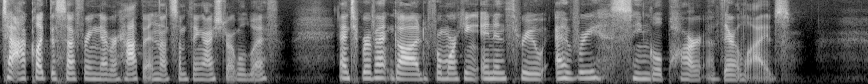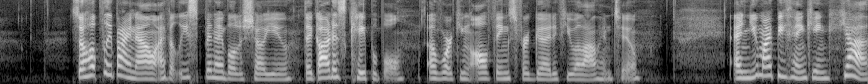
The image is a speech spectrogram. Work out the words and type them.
to act like the suffering never happened. That's something I struggled with and to prevent God from working in and through every single part of their lives. So, hopefully, by now, I've at least been able to show you that God is capable of working all things for good if you allow Him to. And you might be thinking, yeah,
